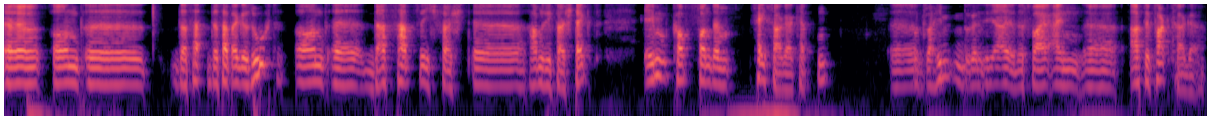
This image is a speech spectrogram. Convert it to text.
Äh, und äh, das, hat, das hat er gesucht und äh, das hat sich äh, haben sie versteckt im Kopf von dem Facehugger-Captain. Äh, Und zwar hinten drin. ja, das war ein äh, Artefakthager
